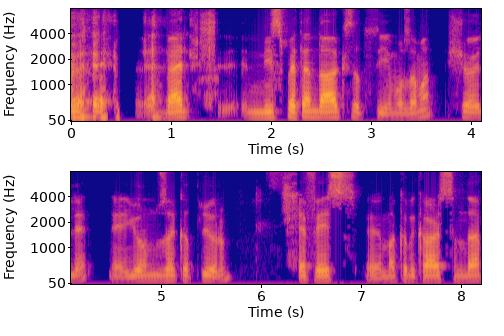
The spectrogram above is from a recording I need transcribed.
ben nispeten daha kısa tutayım o zaman. Şöyle e, yorumunuza katılıyorum. Efes e, Maccabi karşısında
